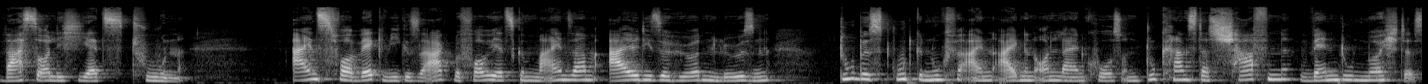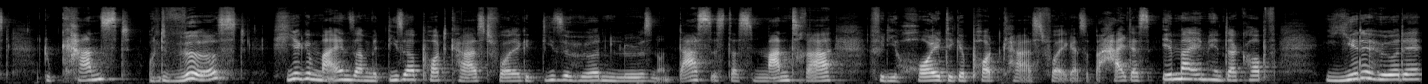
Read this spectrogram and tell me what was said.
Was soll ich jetzt tun? Eins vorweg, wie gesagt, bevor wir jetzt gemeinsam all diese Hürden lösen, du bist gut genug für einen eigenen Online-Kurs und du kannst das schaffen, wenn du möchtest. Du kannst und wirst hier gemeinsam mit dieser Podcast-Folge diese Hürden lösen. Und das ist das Mantra für die heutige Podcast-Folge. Also behalt das immer im Hinterkopf. Jede Hürde,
